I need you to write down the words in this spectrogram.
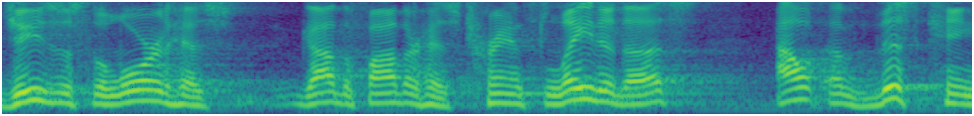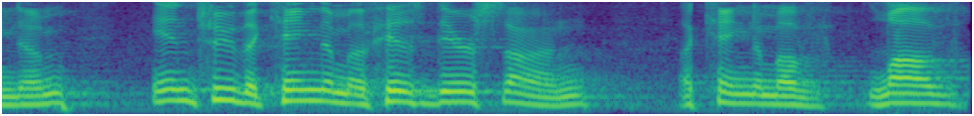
Jesus the Lord has, God the Father has translated us out of this kingdom into the kingdom of His dear Son, a kingdom of love,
